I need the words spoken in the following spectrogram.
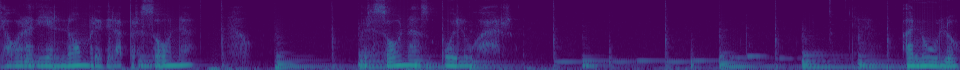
y ahora di el nombre de la persona, personas o el lugar. Anulo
